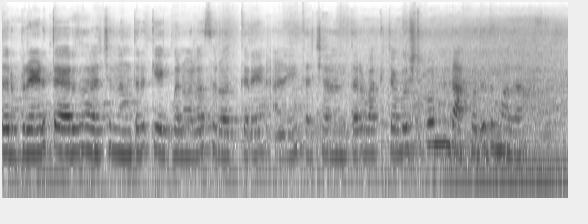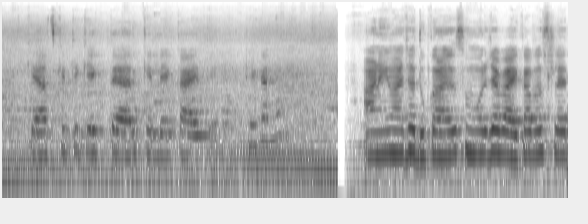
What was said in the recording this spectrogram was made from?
तर ब्रेड तयार झाल्याच्यानंतर केक बनवायला सुरुवात करेन आणि त्याच्यानंतर बाकीच्या गोष्टी पण मी दाखवते तुम्हाला की आज किती केक तयार केले काय ते. ठीक आहे? आणि माझ्या दुकानाच्या समोर ज्या बायका बसल्यात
